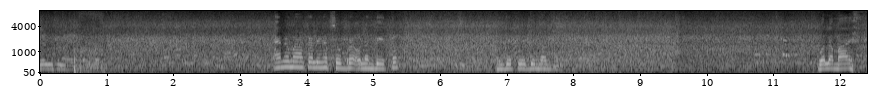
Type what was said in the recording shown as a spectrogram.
Yun mo sumayin sa lugar. Ano mga kalingap, sobra ulan dito. Hindi pwede mag... Wala may.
